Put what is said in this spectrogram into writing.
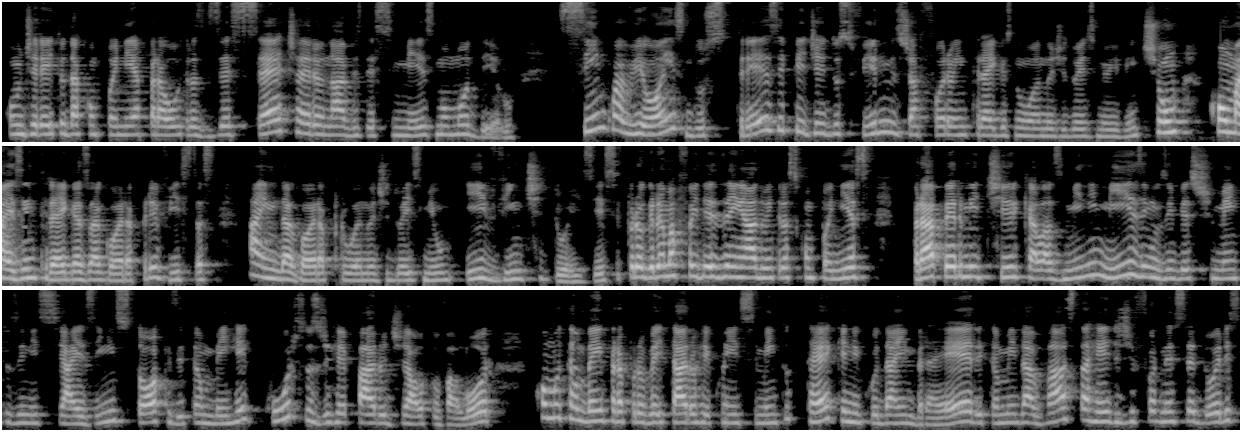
com direito da companhia para outras 17 aeronaves desse mesmo modelo. Cinco aviões dos 13 pedidos firmes já foram entregues no ano de 2021, com mais entregas agora previstas, ainda agora para o ano de 2022. Esse programa foi desenhado entre as companhias para permitir que elas minimizem os investimentos iniciais em estoques e também recursos de reparo de alto valor, como também para aproveitar o reconhecimento técnico da Embraer e também da vasta rede de fornecedores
